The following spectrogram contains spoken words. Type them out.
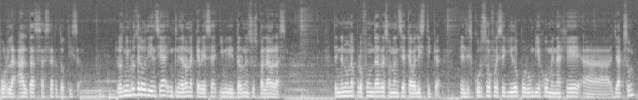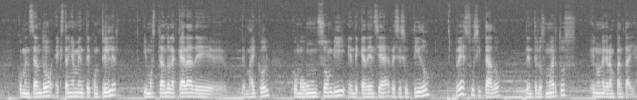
por la alta sacerdotisa. Los miembros de la audiencia inclinaron la cabeza y meditaron en sus palabras. Tenían una profunda resonancia cabalística. El discurso fue seguido por un viejo homenaje a Jackson, comenzando extrañamente con thriller y mostrando la cara de, Michael como un zombie en decadencia resucitado, resucitado de entre los muertos en una gran pantalla.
